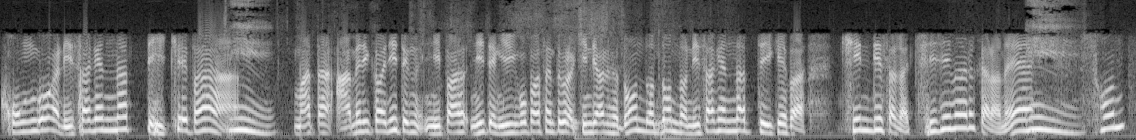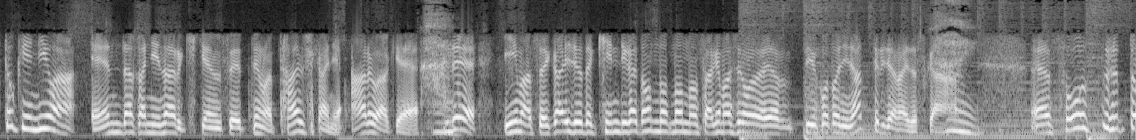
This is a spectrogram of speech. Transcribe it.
今後は利下げになっていけば、えー、またアメリカは2.25%ぐらい金利ある人どんどんどんどん利下げになっていけば、金利差が縮まるからね、えー、その時には円高になる危険性っていうのは確かにあるわけ、はい、で、今世界中で金利がどんどんどんどん下げましょうよっていうことになってるじゃないですか。はいえー、そうすると、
